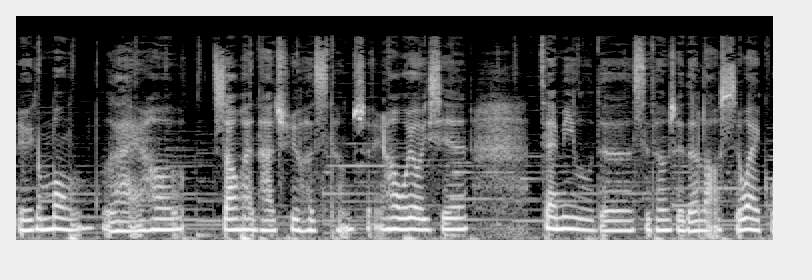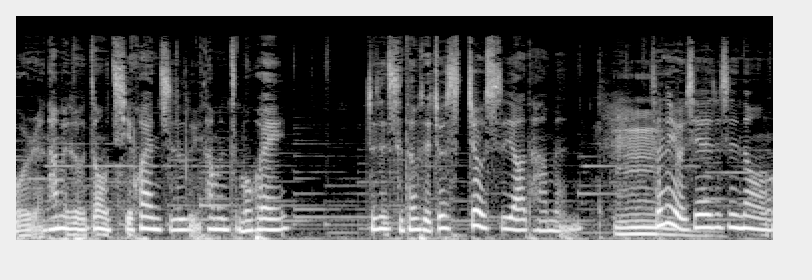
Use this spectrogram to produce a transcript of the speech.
有一个梦来，然后召唤他去喝死藤水。然后我有一些在秘鲁的死藤水的老师，外国人，他们有这种奇幻之旅，他们怎么会？就是死藤水，就是就是要他们，嗯真的有些就是那种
